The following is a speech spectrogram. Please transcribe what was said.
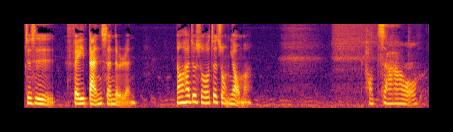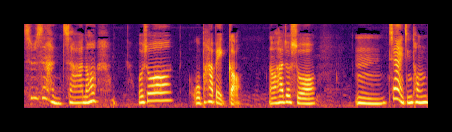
就是非单身的人。”然后他就说：“这重要吗？”好渣哦，是不是很渣？然后我说我怕被告，然后他就说，嗯，现在已经通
